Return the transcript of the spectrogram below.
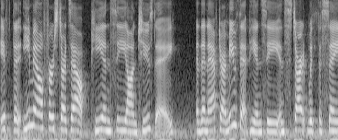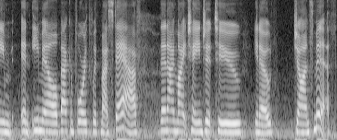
if the email first starts out PNC on Tuesday, and then after I meet with that PNC and start with the same an email back and forth with my staff, then I might change it to, you know, John Smith.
